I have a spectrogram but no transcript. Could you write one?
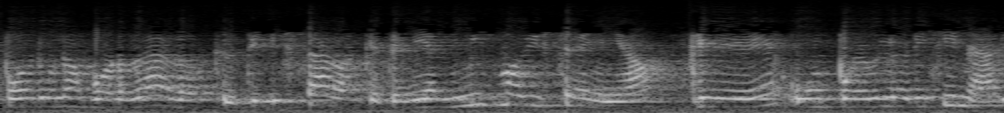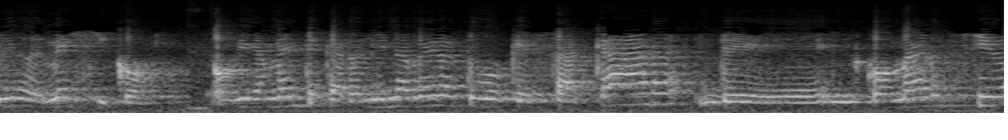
por unos bordados que utilizaban que tenían el mismo diseño que un pueblo originario de México. Obviamente Carolina Herrera tuvo que sacar del comercio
